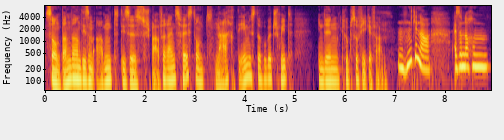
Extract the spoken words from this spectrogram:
So, und dann war an diesem Abend dieses Sparvereinsfest und nachdem ist der Hubert Schmidt in den Club Sophie gefahren. Mhm, genau. Also noch um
